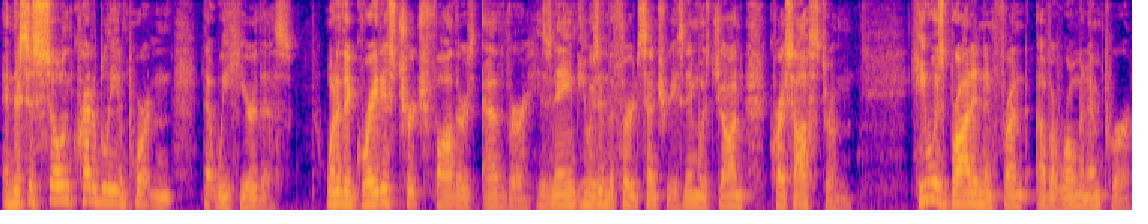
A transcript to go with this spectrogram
And this is so incredibly important that we hear this. One of the greatest church fathers ever, his name, he was in the third century, his name was John Chrysostom. He was brought in in front of a Roman emperor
